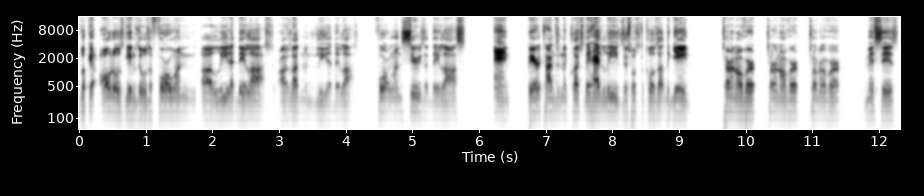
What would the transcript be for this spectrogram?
Look at all those games. There was a 4-1 uh, lead that they lost. Or not the lead that they lost. 4-1 series that they lost. And bare times in the clutch, they had leads. They're supposed to close out the game. Turnover, turnover, turnover, misses,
